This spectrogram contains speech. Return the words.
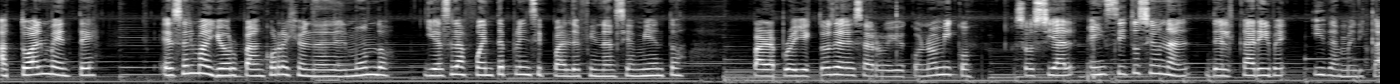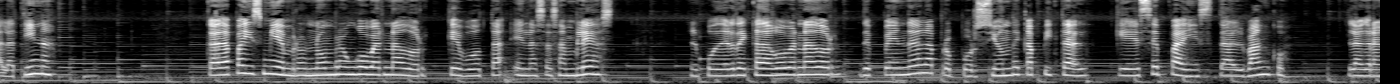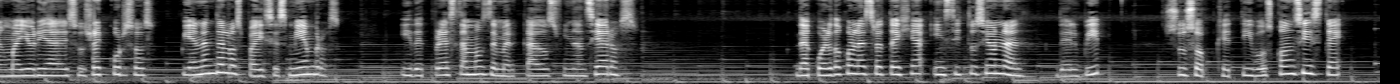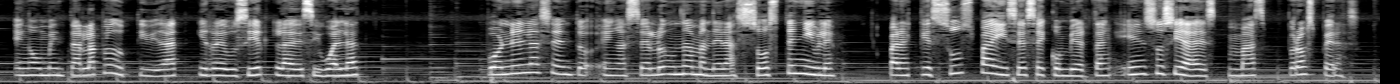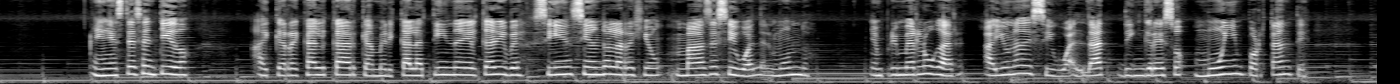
Actualmente es el mayor banco regional del mundo y es la fuente principal de financiamiento para proyectos de desarrollo económico, social e institucional del Caribe y de América Latina. Cada país miembro nombra un gobernador que vota en las asambleas. El poder de cada gobernador depende de la proporción de capital que ese país da al banco. La gran mayoría de sus recursos vienen de los países miembros y de préstamos de mercados financieros. De acuerdo con la estrategia institucional del BIP, sus objetivos consisten en aumentar la productividad y reducir la desigualdad pone el acento en hacerlo de una manera sostenible para que sus países se conviertan en sociedades más prósperas. En este sentido, hay que recalcar que América Latina y el Caribe siguen siendo la región más desigual del mundo. En primer lugar, hay una desigualdad de ingreso muy importante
